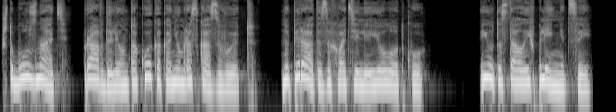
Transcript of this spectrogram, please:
чтобы узнать, правда ли он такой, как о нем рассказывают. Но пираты захватили ее лодку. Юта стала их пленницей,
